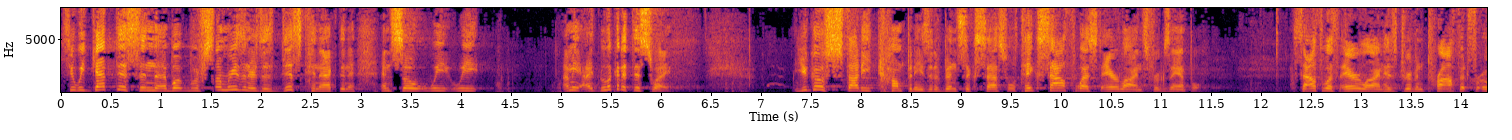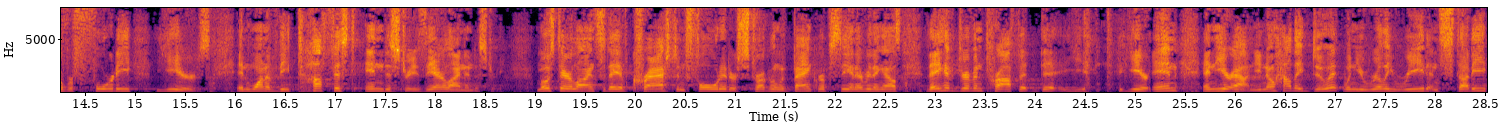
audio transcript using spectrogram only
See, we get this, in the, but for some reason there's this disconnect, and, and so we, we, I mean, I look at it this way. You go study companies that have been successful. Take Southwest Airlines, for example. Southwest Airline has driven profit for over 40 years in one of the toughest industries, the airline industry. Most airlines today have crashed and folded or struggling with bankruptcy and everything else. They have driven profit year in and year out. And you know how they do it when you really read and study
